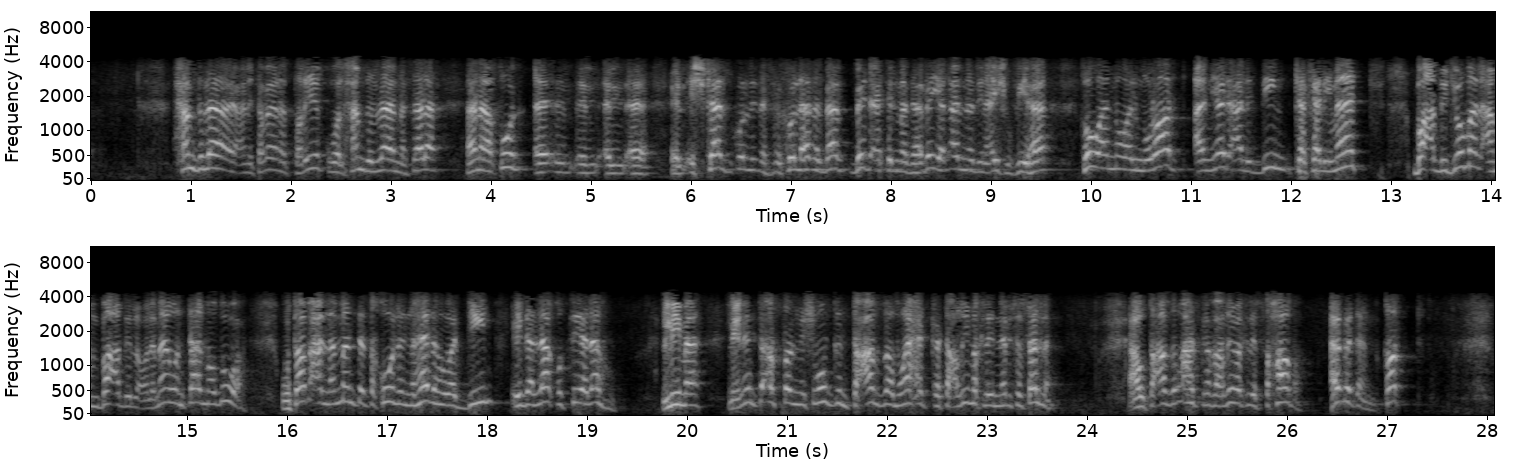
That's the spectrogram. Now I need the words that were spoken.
الحمد لله يعني تبين الطريق والحمد لله المسألة. أنا أقول ال ال الإشكال في كل, في كل هذا الباب بدعة المذهبية الآن الذي نعيش فيها هو أنه المراد أن يجعل الدين ككلمات بعض جمل عن بعض العلماء وانتهى الموضوع. وطبعا لما أنت تقول أن هذا هو الدين إذا لا قدسية له. لما؟ لأن أنت أصلا مش ممكن تعظم واحد كتعظيمك للنبي صلى الله عليه وسلم أو تعظم واحد كتعظيمك للصحابة أبدا قط.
